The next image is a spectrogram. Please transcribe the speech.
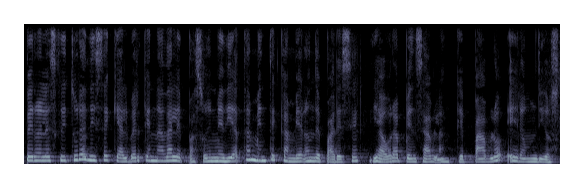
Pero la escritura dice que al ver que nada le pasó, inmediatamente cambiaron de parecer y ahora pensaban que Pablo era un dios.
